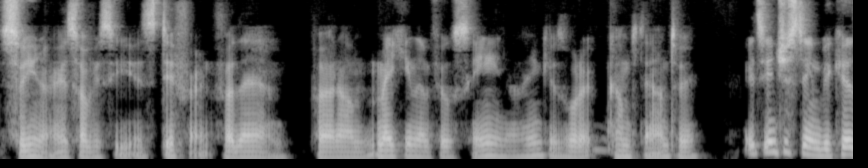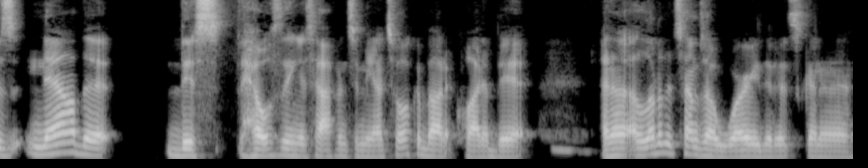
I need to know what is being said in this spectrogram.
so you know it's obviously it's different for them but um, making them feel seen i think is what it comes down to. It's interesting because now that this health thing has happened to me i talk about it quite a bit and a, a lot of the times i worry that it's going to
